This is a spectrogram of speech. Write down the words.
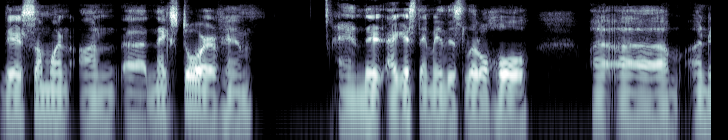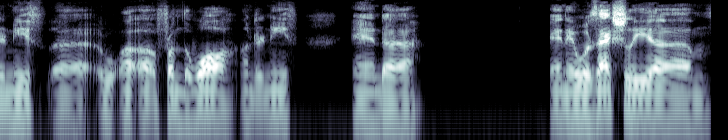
there's someone on next door of him and there, I guess they made this little hole uh, um, underneath uh, uh, from the wall underneath, and uh, and it was actually um,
